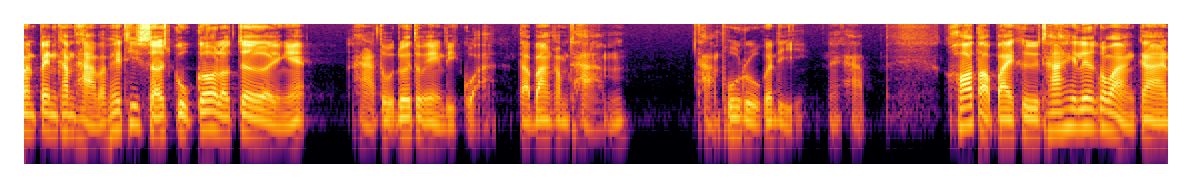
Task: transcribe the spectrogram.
มันเป็นคำถามประเภทที่ Search Google แล้วเจออย่างเงี้ยหาตัวด้วยตัวเองดีกว่า แต่บางคำถามถามผู้รู้ก็ดีนะครับข้อต่อไปคือถ้าให้เลือกระหว่างการ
